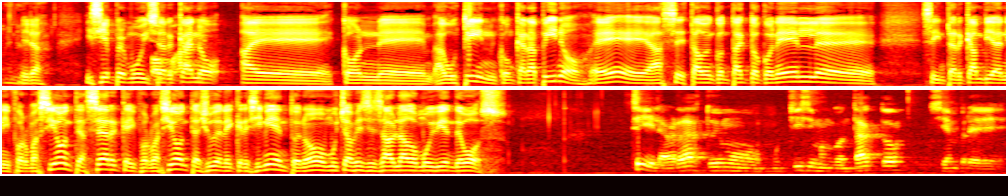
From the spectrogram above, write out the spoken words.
bueno. Mira, y siempre muy cercano a, eh, con eh, Agustín, con Carapino, eh, has estado en contacto con él, eh, se intercambian información, te acerca información, te ayuda en el crecimiento, ¿no? Muchas veces ha hablado muy bien de vos. Sí, la verdad estuvimos muchísimo en contacto, siempre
